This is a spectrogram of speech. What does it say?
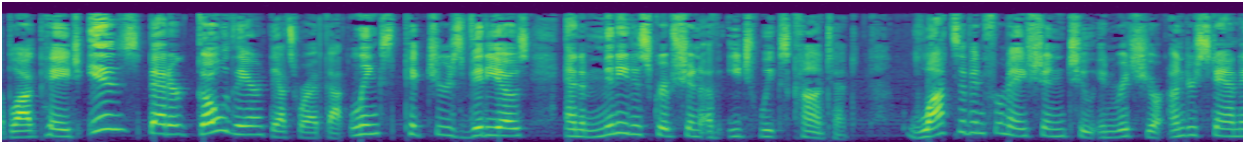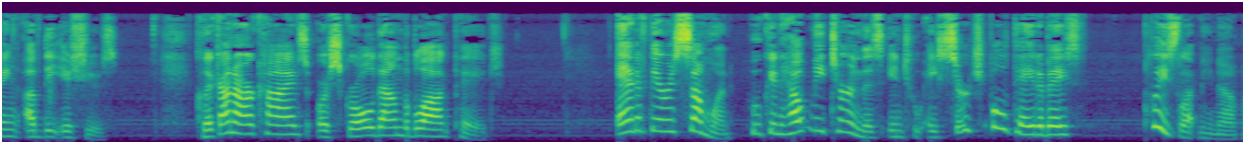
The blog page is better. Go there. That's where I've got links, pictures, videos, and a mini description of each week's content. Lots of information to enrich your understanding of the issues. Click on archives or scroll down the blog page. And if there is someone who can help me turn this into a searchable database, please let me know.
